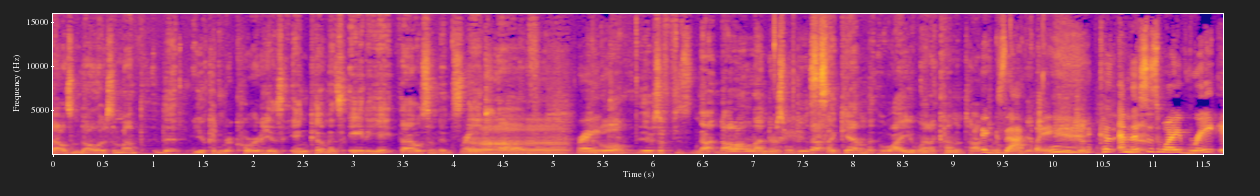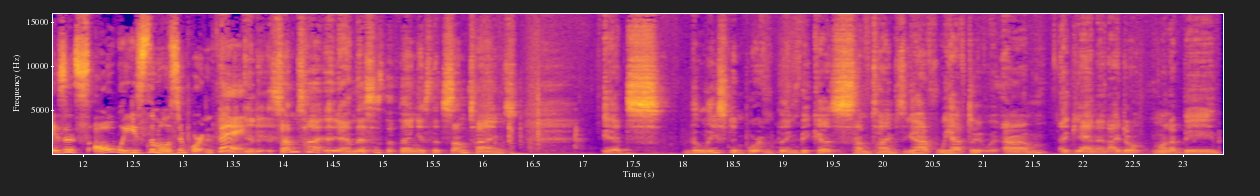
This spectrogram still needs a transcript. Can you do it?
thousand dollars a month, that you can record his income as eighty eight thousand instead Right. of. right. Cool. There's a not not all lenders will do that. Again, why you want to come and talk to a mortgage Exactly. agent. 'Cause- and this Yeah. is why rate isn't always the most important thing. It, sometimes, and this is the thing, is that sometimes it's the least important thing because sometimes you have we have to um, again, and I don't want to be,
